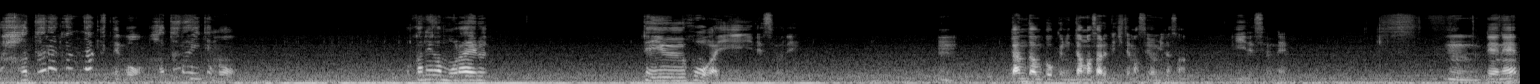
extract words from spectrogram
働かなくても、働いても、お金がもらえるっていう方がいいですよね。うん。だんだん僕に騙されてきてますよ、皆さん。いいですよね。うん。でね。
